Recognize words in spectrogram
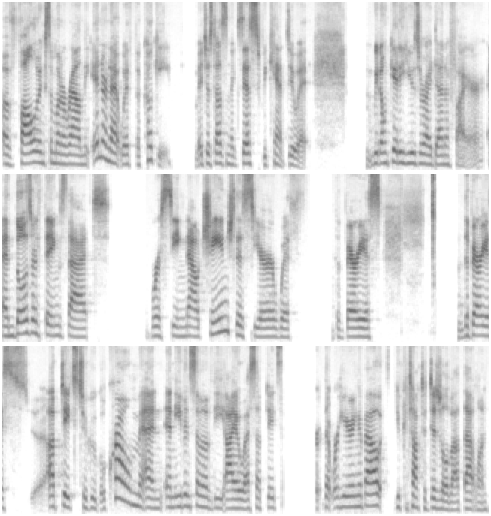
of following someone around the internet with the cookie. It just doesn't exist. We can't do it. We don't get a user identifier. And those are things that we're seeing now change this year with the various the various updates to Google Chrome and and even some of the iOS updates that we're hearing about, you can talk to digital about that one.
